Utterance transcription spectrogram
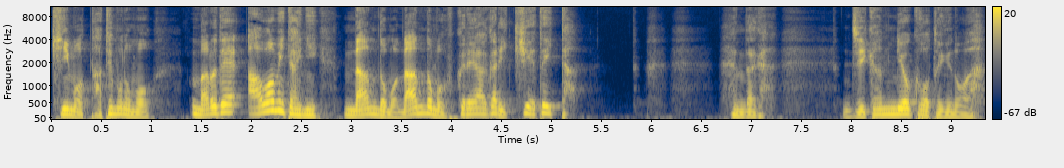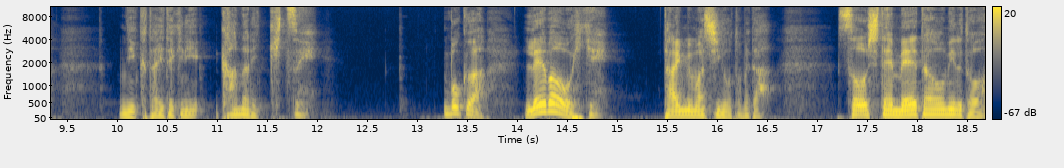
木も建物もまるで泡みたいに何度も何度も膨れ上がり消えていった。だが、時間旅行というのは肉体的にかなりきつい。僕はレバーを引き、タイムマシンを止めた。そうしてメーターを見ると、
